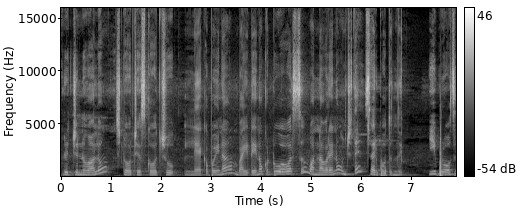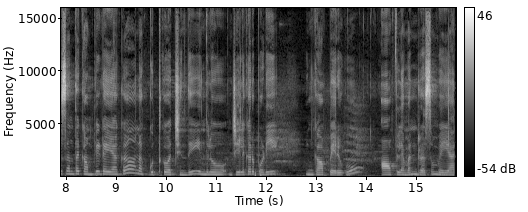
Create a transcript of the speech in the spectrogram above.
ఫ్రిడ్జ్ ఉన్న వాళ్ళు స్టోర్ చేసుకోవచ్చు. లేకపోయినా బయటైనా ఒక టూ అవర్స్ వన్ అవర్ అయినా ఉంచితే సరిపోతుంది. ఈ ప్రాసెస్ అంతా కంప్లీట్ అయ్యాక నాకు గుర్తుకు వచ్చింది. ఇందులో జీలకర్ర పొడి ఇంకా పెరుగు హాఫ్ లెమన్ రసం వేయాలి.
